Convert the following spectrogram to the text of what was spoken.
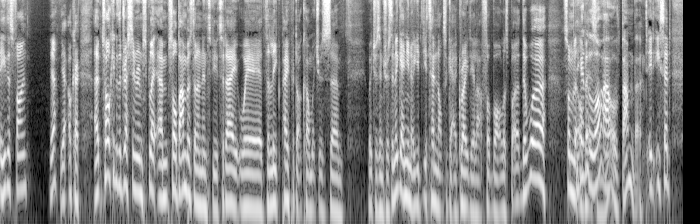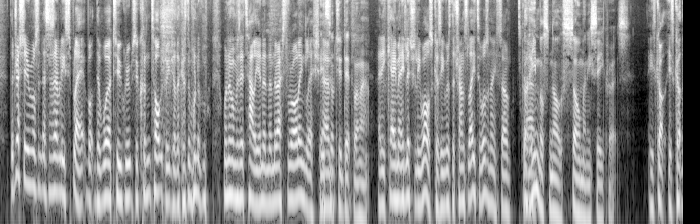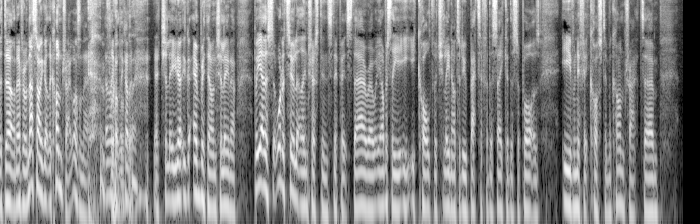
Either's fine. Yeah, yeah, okay. Uh, talking to the dressing room split, um, Sol Bamba's done an interview today with the leaguepaper.com, which was um, which was interesting. Again, you know, you, you tend not to get a great deal out of footballers, but there were some You little get bits. a lot out of Bamba. It, he said the dressing room wasn't necessarily split, but there were two groups who couldn't talk to each other because one of them, one of them was Italian and then the rest were all English. He's Um, such a diplomat. and he came, and he literally was because he was the translator, wasn't he? So God, uh, he must know so many secrets. He's got he's got the dirt on everyone. That's how he got the contract, wasn't it? That's how he Probably. contract. Yeah, Cellino. He's got everything on Cellino. But yeah, there's one or two little interesting snippets there. Uh, obviously, he, he called for Cellino to do better for the sake of the supporters, even if it cost him a contract. Um,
